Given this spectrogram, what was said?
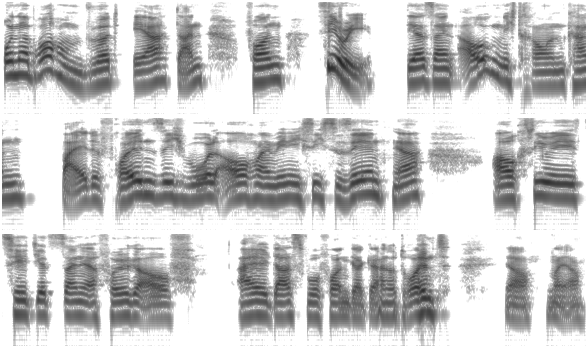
Unterbrochen wird er dann von Theory, der seinen Augen nicht trauen kann. Beide freuen sich wohl auch ein wenig, sich zu sehen. Ja, auch Theory zählt jetzt seine Erfolge auf. All das, wovon Gargano träumt. Ja, naja.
